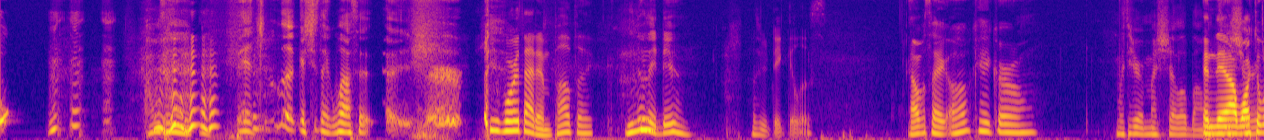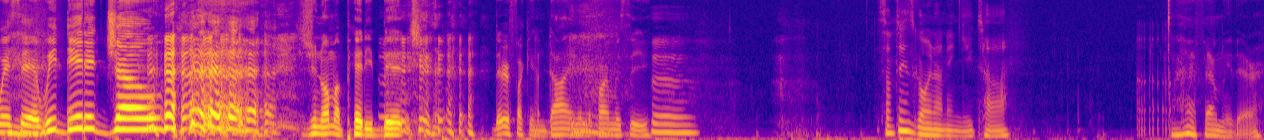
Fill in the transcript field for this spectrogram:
Ooh. mm, mm, mm. I was like, bitch, look. And she's like, well, I said, "Uh, sure. He wore that in public. You know they do. That's ridiculous. I was like, oh, okay, girl. with your Michelle Obama. And then I walked away and said, we did it, Joe. 'Cause you know I'm a petty bitch. They're fucking dying in the pharmacy. Something's going on in Utah. I have family there.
